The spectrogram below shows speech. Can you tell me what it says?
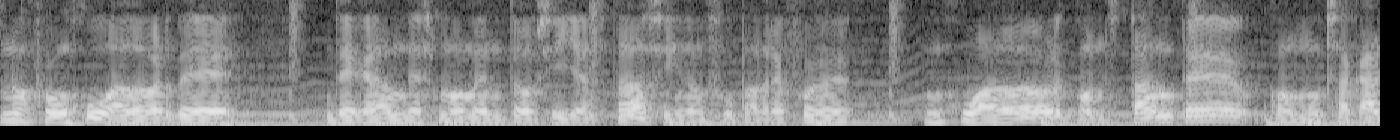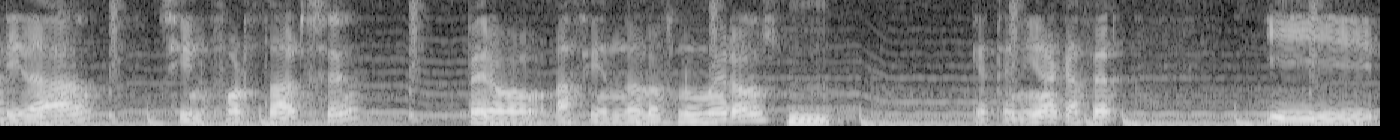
no fue un jugador de, de grandes momentos y ya está, sino su padre fue un jugador constante, con mucha calidad, sin forzarse, pero haciendo los números Hmm. que tenía que hacer. Y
